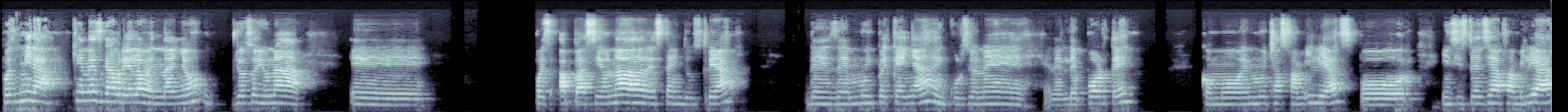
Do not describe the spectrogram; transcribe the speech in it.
Pues mira, ¿quién es Gabriela Bendaño? Yo soy una pues apasionada de esta industria desde muy pequeña incursioné en el deporte, como en muchas familias, por insistencia familiar,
